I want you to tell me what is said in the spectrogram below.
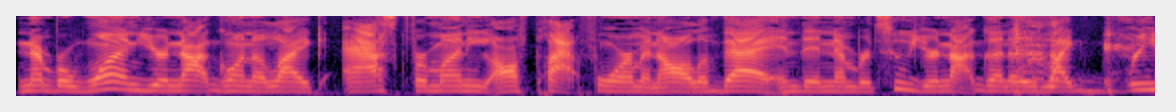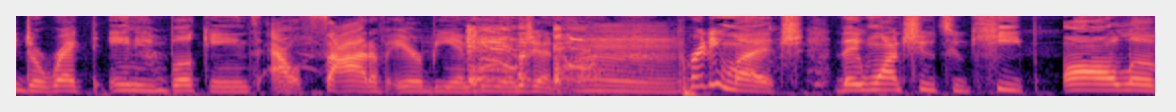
number one, you're not going to like ask for money off platform and all of that, and then number two, you're not going to like redirect any bookings outside of Airbnb in general. Mm. Pretty much, they want you to keep all of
